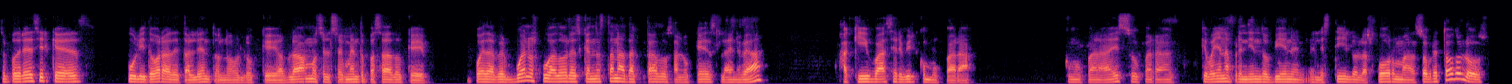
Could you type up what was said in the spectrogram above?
Se podría decir que es pulidora de talento, ¿no? Lo que hablábamos el segmento pasado, que puede haber buenos jugadores que no están adaptados a lo que es la NBA. Aquí va a servir como para, como para eso, para que vayan aprendiendo bien el, el estilo, las formas, sobre todo los,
